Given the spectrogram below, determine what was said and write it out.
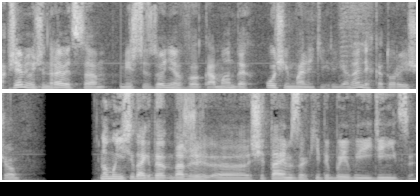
Вообще, мне очень нравится межсезонье в командах очень маленьких региональных, которые еще но мы не всегда их да- даже э, считаем за какие-то боевые единицы.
